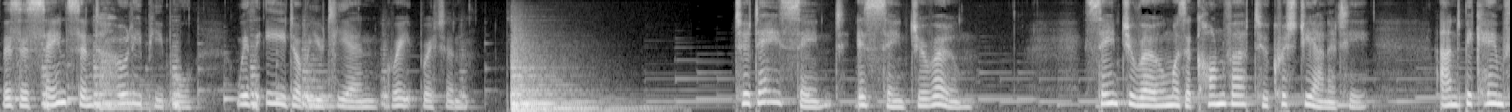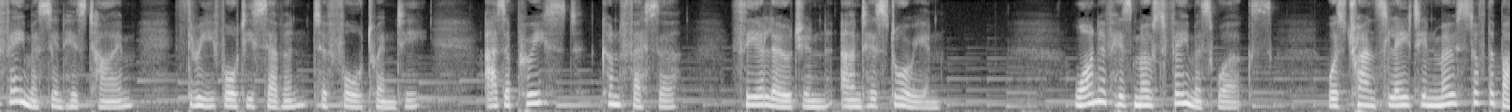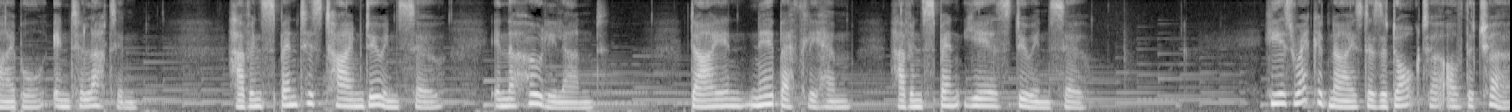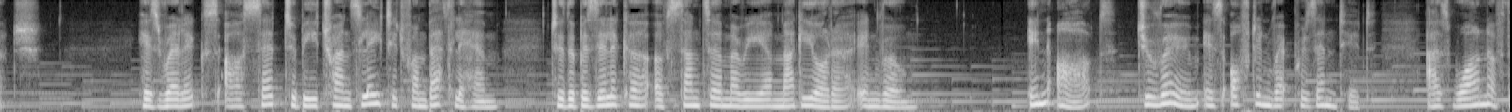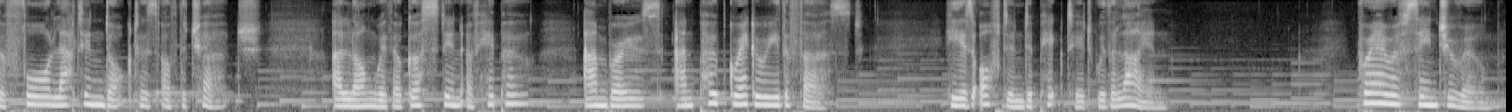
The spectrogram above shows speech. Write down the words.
This is Saints and Holy People with EWTN Great Britain. Today's saint is Saint Jerome. Saint Jerome was a convert to Christianity and became famous in his time, 347 to 420, as a priest, confessor, theologian, and historian. One of his most famous works was translating most of the Bible into Latin, having spent his time doing so in the Holy Land, dying near Bethlehem, having spent years doing so. He is recognized as a doctor of the Church. His relics are said to be translated from Bethlehem to the Basilica of Santa Maria Maggiore in Rome. In art, Jerome is often represented as one of the four Latin doctors of the Church, along with Augustine of Hippo, Ambrose, and Pope Gregory I. He is often depicted with a lion. Prayer of Saint Jerome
